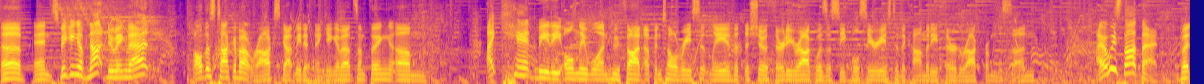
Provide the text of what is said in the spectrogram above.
Uh, and speaking of not doing that, all this talk about rocks got me to thinking about something. Um, I can't be the only one who thought up until recently that the show 30 Rock was a sequel series to the comedy Third Rock from the Sun. I always thought that, but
